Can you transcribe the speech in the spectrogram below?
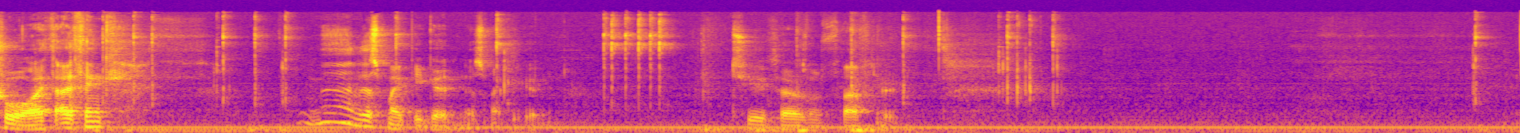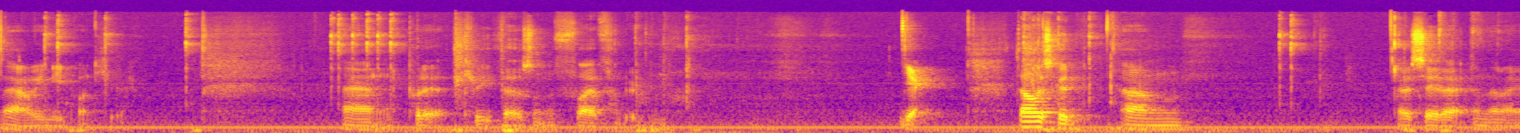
Cool. I, th I think eh, this might be good. This might be good. 2,500. Now we need one here. And put it 3,500. Yeah, that looks good. Um, I say that and then I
